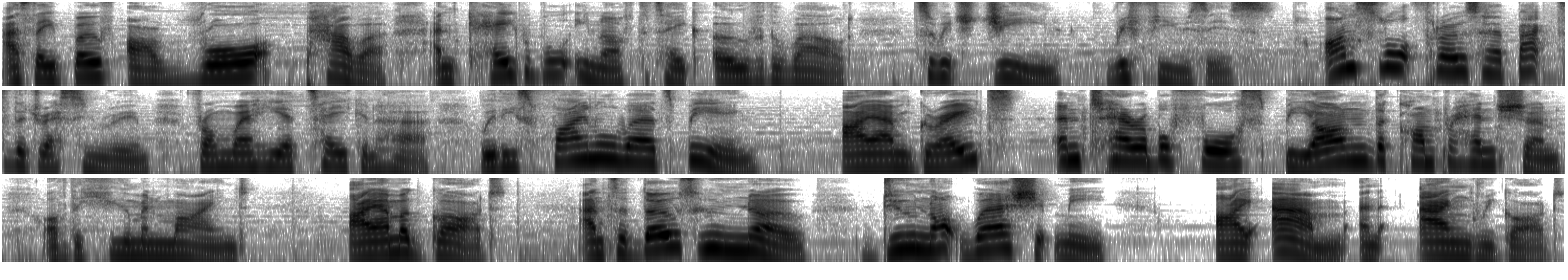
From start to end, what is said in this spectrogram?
as they both are raw power and capable enough to take over the world, to which Jean refuses. Onslaught throws her back to the dressing room from where he had taken her, with his final words being, I am great and terrible force beyond the comprehension of the human mind. I am a god, and to those who know, do not worship me. I am an angry god.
